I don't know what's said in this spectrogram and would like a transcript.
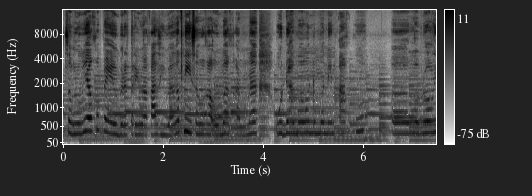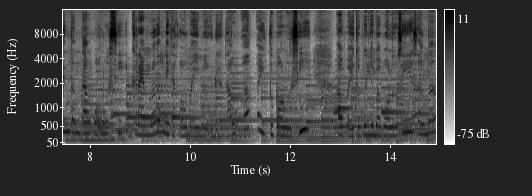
Sebelumnya aku pengen berterima kasih banget nih sama Kak Uma karena udah mau nemenin aku uh, ngobrolin tentang polusi. Keren banget nih Kak Uma ini udah tahu apa itu polusi, apa itu penyebab polusi sama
